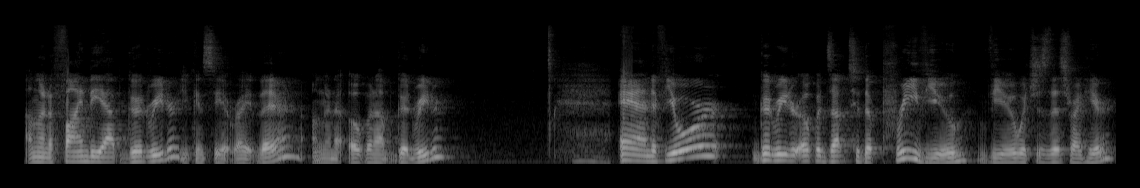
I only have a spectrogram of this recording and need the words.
I'm going to find the app Goodreader. You can see it right there. I'm going to open up Goodreader. And if your Goodreader opens up to the preview view, which is this right here,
